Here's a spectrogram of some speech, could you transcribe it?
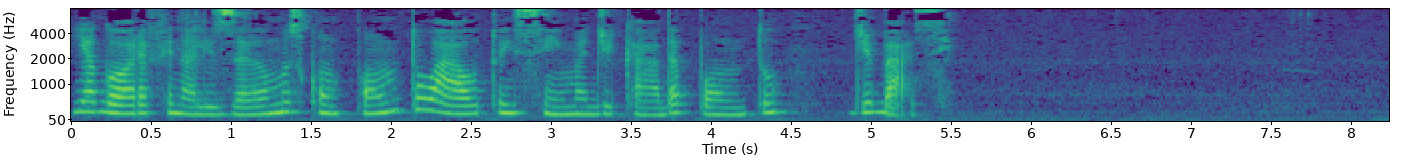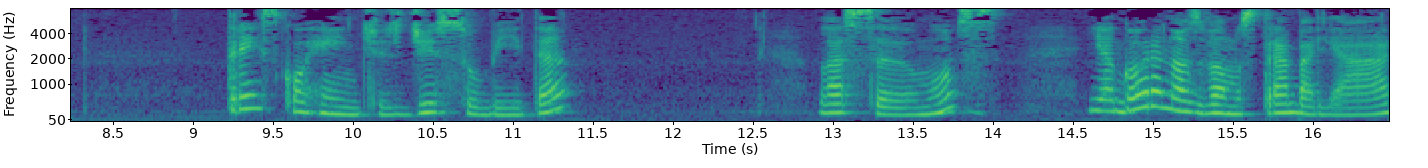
E agora finalizamos com ponto alto em cima de cada ponto de base. Três correntes de subida, laçamos, e agora nós vamos trabalhar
